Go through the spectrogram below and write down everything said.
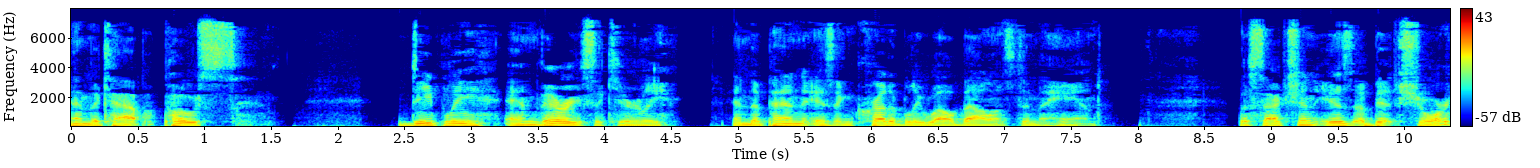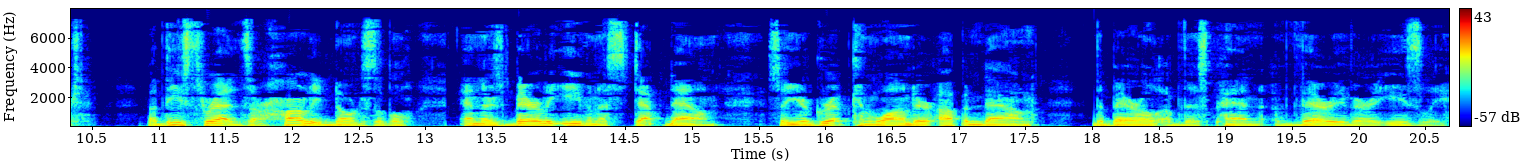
and the cap posts deeply and very securely and the pen is incredibly well balanced in the hand. The section is a bit short but these threads are hardly noticeable, and there's barely even a step down, so your grip can wander up and down the barrel of this pen very, very easily.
